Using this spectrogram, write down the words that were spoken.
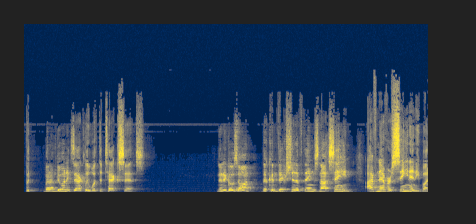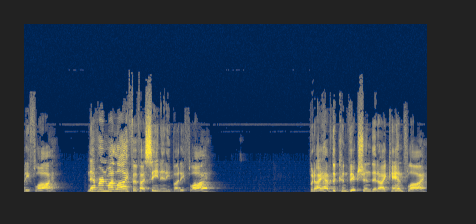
But, but I'm doing exactly what the text says. Then it goes on the conviction of things not seen. I've never seen anybody fly. Never in my life have I seen anybody fly. But I have the conviction that I can fly.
